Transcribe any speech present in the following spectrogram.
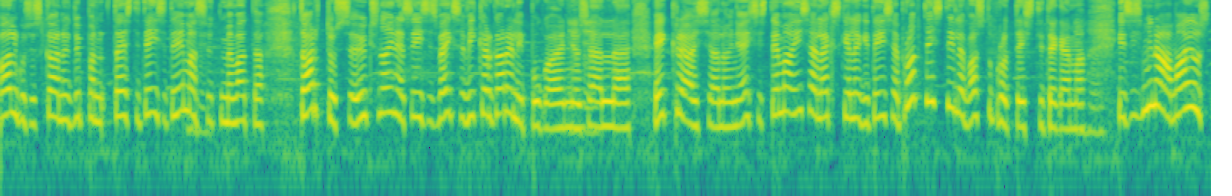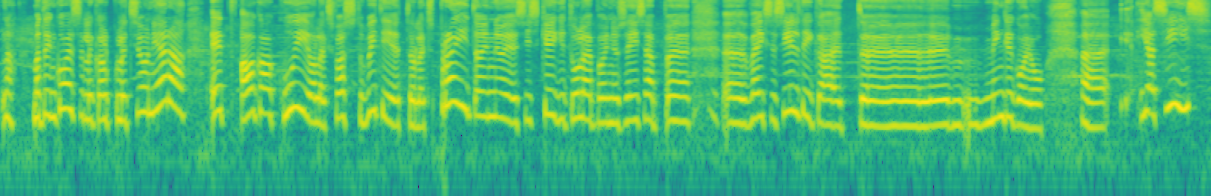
valguses ka nüüd hüppan täiesti teise teemasse, ütleme vaata Tartus üks naine seisis väikse vikerkaarelipuga on ju seal äh, EKRE asjal on ju, ehk siis tema ise läks kellegi teise protestile vastu protesti tegema ja siis mina oma ajust noh, ma teen kohe selle kalkulatsiooni ära, et aga kui oleks vastupidi, et oleks Pride on ju ja siis keegi tuleb, on ju, seisab äh, äh, väikse sildiga, et äh, minge koju äh, ja siis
